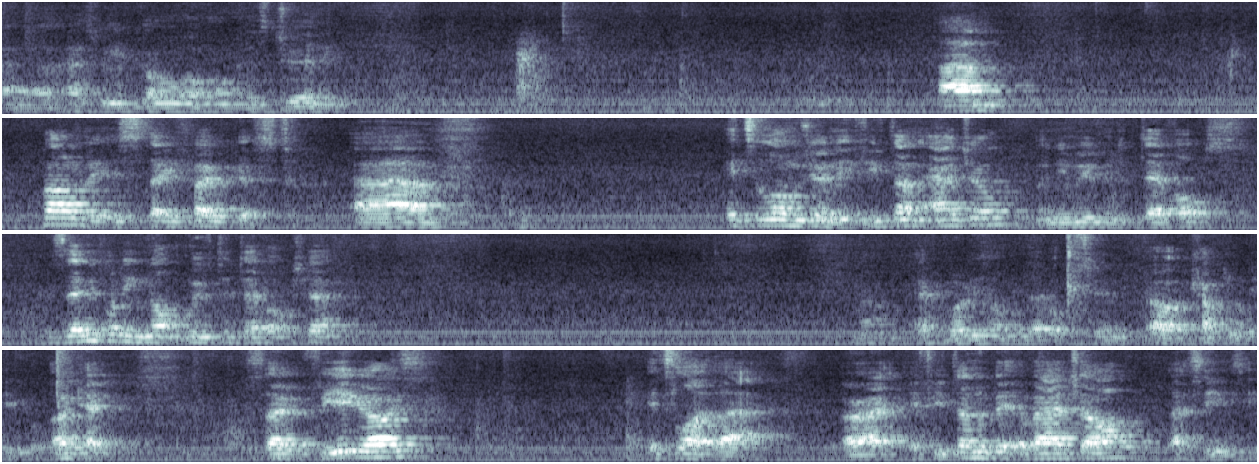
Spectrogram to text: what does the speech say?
uh, as we've gone along on this journey. Um, part of it is stay focused. Um, it's a long journey. If you've done Agile and you move into DevOps, has anybody not moved to DevOps yet? No? Everybody's on the DevOps journey. Oh, a couple of people. Okay. So for you guys, it's like that. All right. If you've done a bit of agile, that's easy.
